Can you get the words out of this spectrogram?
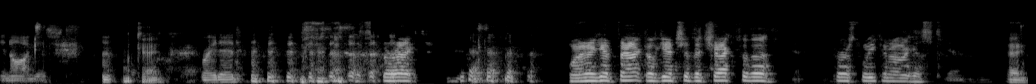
in August, okay. right, Ed? That's correct. When I get back, I'll get you the check for the first week in August. Okay.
